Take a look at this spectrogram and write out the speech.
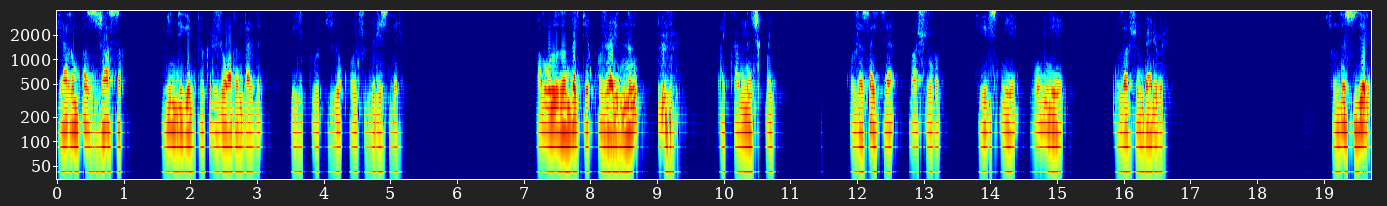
жағымпаз жасық мен деген пікірі жоқ адамдарды билікке өткізуге қол ұшын бересіздер. Ал ол адамдар тек қожайынның айтқанынан шықпайды. Қожасы айтса бас теріс не оң не олар үшін бәрібір. Сонда сіздер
